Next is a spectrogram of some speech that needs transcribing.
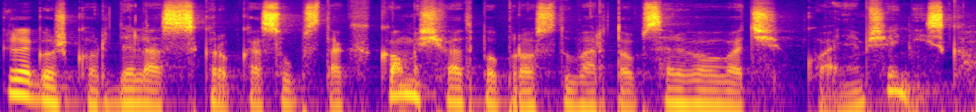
Grzegorz Kordylas.substack.com Świat po prostu warto obserwować. Kłaniam się nisko.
